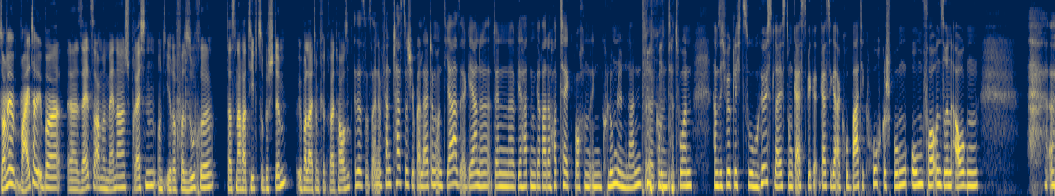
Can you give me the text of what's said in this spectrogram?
Sollen wir weiter über äh, seltsame Männer sprechen und ihre Versuche, das Narrativ zu bestimmen. Überleitung für 3000. Das ist eine fantastische Überleitung und ja, sehr gerne, denn äh, wir hatten gerade Hot Take Wochen in Kolumnenland. Äh, Kommentatoren haben sich wirklich zu Höchstleistung geistige, geistiger Akrobatik hochgeschwungen, um vor unseren Augen äh,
